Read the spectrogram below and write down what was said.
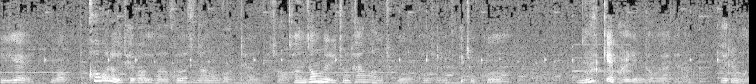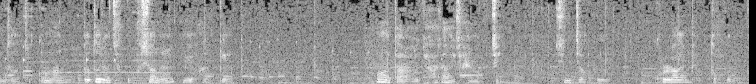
이게 막 커버력이 대박이거나 그러진 않은 것 같아요. 그래서 건성들이 좀 사용하기 좋은 컨실러. 이게 조금 묽게 발린다고 해야 되나? 얘를 먼저 조금만 두드려주고 쿠션을 위에 바를게요. 오늘따라 왜 이렇게 화장이 잘 먹지? 진짜 그 콜라겐 팩 덕분인가?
